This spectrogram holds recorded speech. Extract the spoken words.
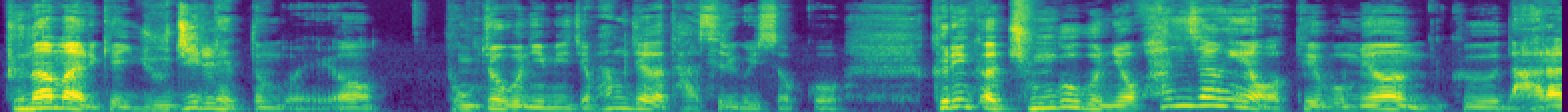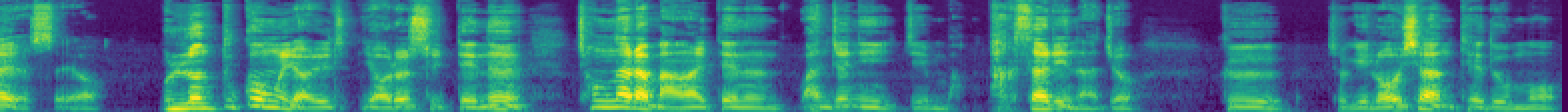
그나마 이렇게 유지를 했던 거예요. 동쪽은 이미 이제 황제가 다스리고 있었고. 그러니까 중국은요, 환상에 어떻게 보면 그 나라였어요. 물론 뚜껑을 열, 열었을 때는 청나라 망할 때는 완전히 이제 막 박살이 나죠. 그 저기 러시아한테도 뭐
